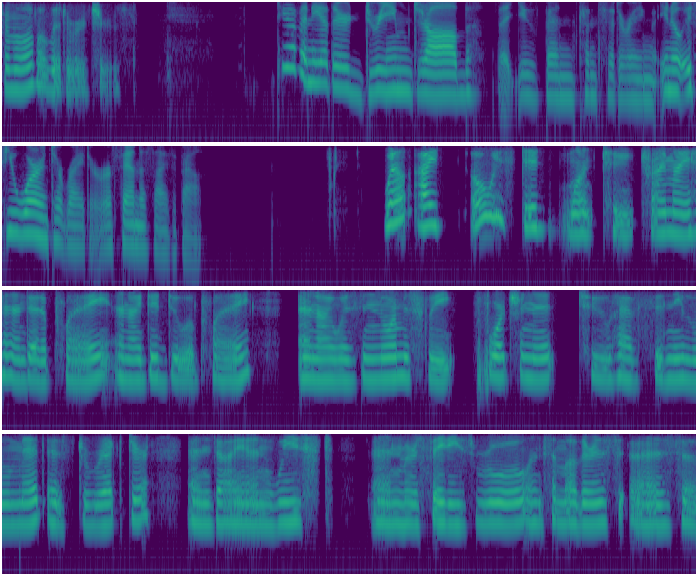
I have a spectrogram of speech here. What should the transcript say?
from all the literatures. Do you have any other dream job that you've been considering? You know, if you weren't a writer or fantasize about? Well, I always did want to try my hand at a play, and I did do a play, and I was enormously fortunate to have Sidney Lumet as director and Dianne Wiest and Mercedes Ruehl and some others as uh,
